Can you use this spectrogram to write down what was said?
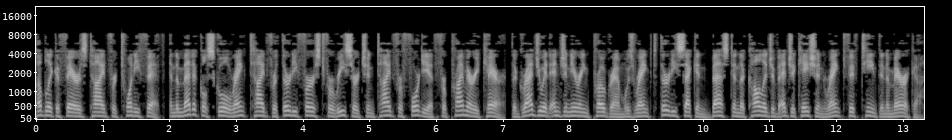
public affairs tied for 25th, and the medical school ranked tied for 31st for research and tied for 40th for primary care. The graduate engineering program was ranked 32nd best and the College of Education ranked 15th in America.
